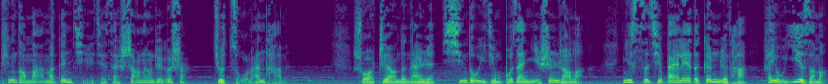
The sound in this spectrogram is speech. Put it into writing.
听到妈妈跟姐姐在商量这个事儿，就阻拦他们，说这样的男人心都已经不在你身上了，你死乞白赖的跟着他还有意思吗？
